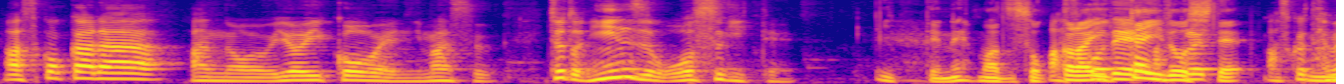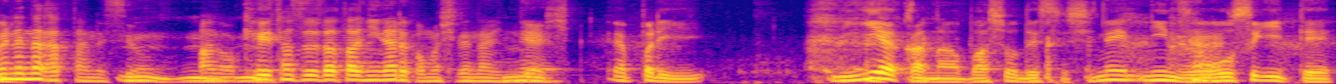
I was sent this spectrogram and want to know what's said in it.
あそこからあの代々木公園にいます。ちょっと人数多すぎて。行ってねまずそこから一回移動して。あそこ喋れなかったんですよ、あの警察沙汰になるかもしれないんで、ねやっぱり賑やかな場所ですしね。人数多すぎて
